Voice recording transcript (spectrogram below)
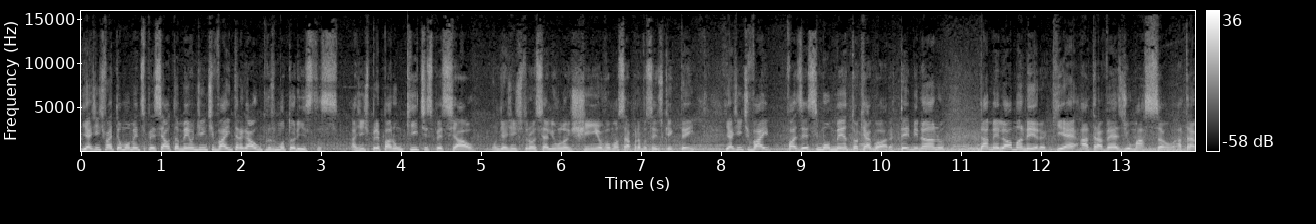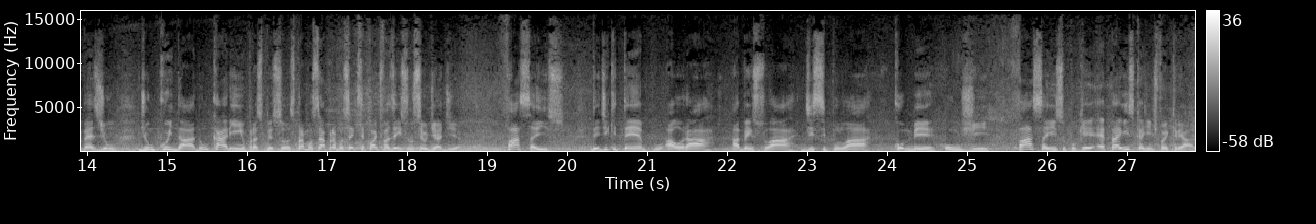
E a gente vai ter um momento especial também onde a gente vai entregar algo para os motoristas. A gente preparou um kit especial, onde a gente trouxe ali um lanchinho, eu vou mostrar para vocês o que, que, tem. E a gente vai fazer esse momento aqui agora, terminando da melhor maneira, que é através de uma ação, através de um, de um cuidado, um carinho para as pessoas, para mostrar para você que você pode fazer isso no seu dia a dia. Faça isso. Dedique tempo a orar, abençoar, discipular, comer, ungir. Faça isso porque é para isso que a gente foi criado.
